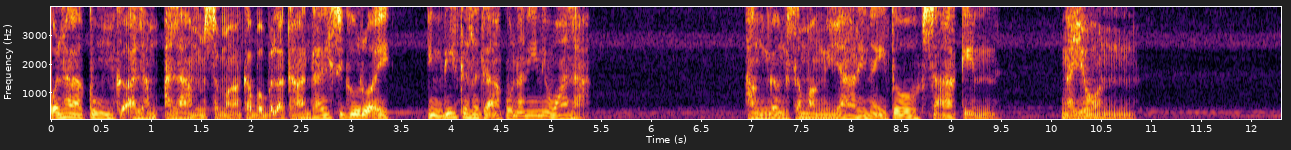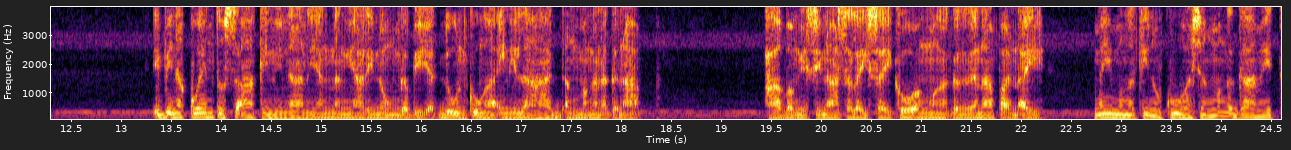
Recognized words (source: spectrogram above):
Wala akong kaalam-alam sa mga kababalaghan dahil siguro ay hindi talaga ako naniniwala hanggang sa mangyari na ito sa akin ngayon. Ipinakwento sa akin ni nanay ang nangyari noong gabi at doon ko nga inilahad ang mga naganap. Habang isinasalaysay ko ang mga kaganapan ay may mga kinukuha siyang mga gamit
